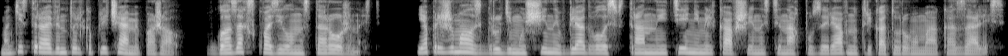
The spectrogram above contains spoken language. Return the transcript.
Магистр Авен только плечами пожал. В глазах сквозила настороженность. Я прижималась к груди мужчины и вглядывалась в странные тени, мелькавшие на стенах пузыря, внутри которого мы оказались.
